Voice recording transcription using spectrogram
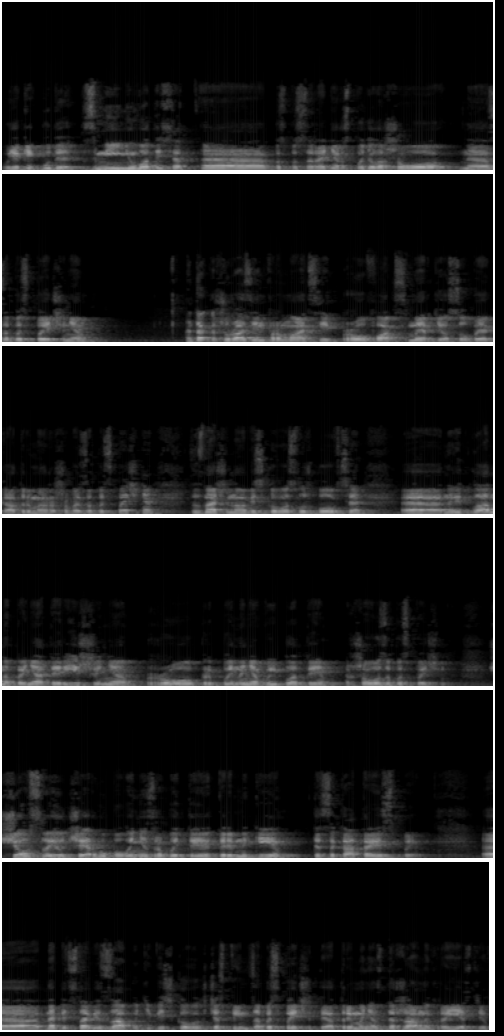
у яких буде змінюватися е, безпосередньо розподіл грошового е, забезпечення. А також у разі інформації про факт смерті особи, яка отримує грошове забезпечення, зазначеного військовослужбовця, е, невідкладно прийняти рішення про припинення виплати грошового забезпечення, що в свою чергу повинні зробити керівники ТСК та СП. Е, На підставі запитів військових частин забезпечити отримання з державних реєстрів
